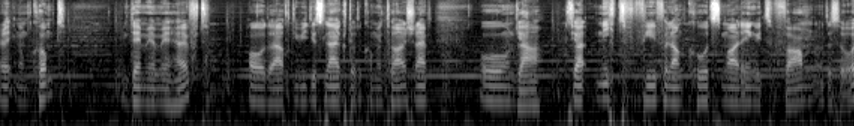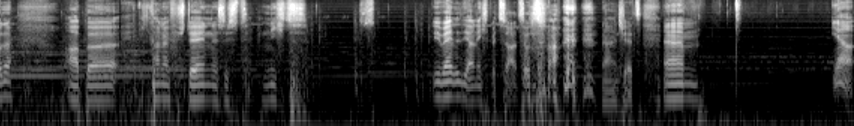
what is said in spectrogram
Regnum kommt, indem ihr mir helft. Oder auch die Videos liked oder Kommentare schreibt. Und ja, ist ja nicht viel verlangt, kurz mal irgendwie zu farmen oder so, oder? Aber ich kann euch verstehen, es ist nichts. Ihr werdet ja nicht bezahlt, sozusagen. Nein, Scherz. Ähm, ja,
